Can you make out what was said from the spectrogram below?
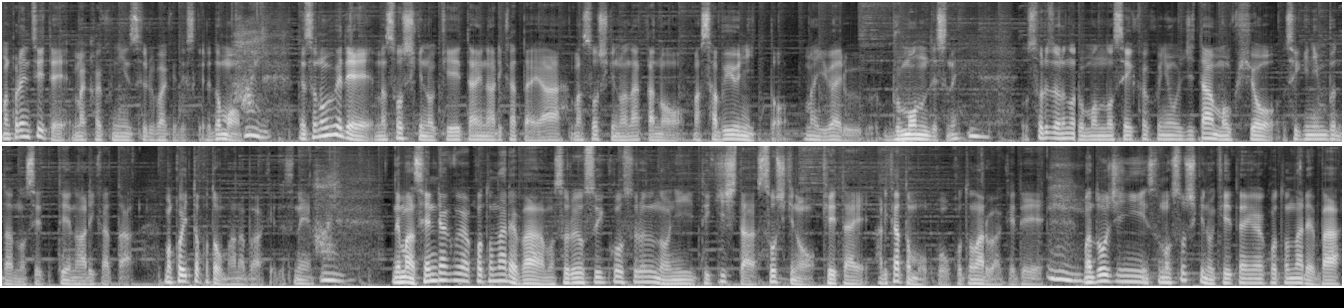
まあ、これについてまあ確認するわけですけれども、はい、でその上でまあ組織の形態の在り方やまあ組織の中のまあサブユニット、まあ、いわゆる部門ですね、うん、それぞれの部門の性格に応じた目標責任分担の設定の在り方、まあ、こういったことを学ぶわけですね。はいでまあ、戦略が異なれば、まあ、それを遂行するのに適した組織の形態、あり方もこう異なるわけで、うん、まあ、同時にその組織の形態が異なれば、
